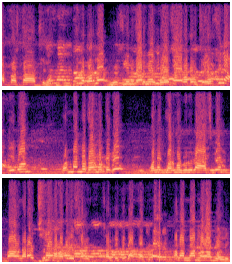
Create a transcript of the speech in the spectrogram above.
আট দশটা ছিল। মুসলিম ধর্মের বহু সংগঠন ছিল এবং অন্যান্য ধর্ম থেকে অনেক ধর্মগুরুরা আসবেন বা ওনারাও ছিলেন আমাদের এই সম- সম্প্রীতি যাত্রাতে। আমার নাম নবাব মল্লিক।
